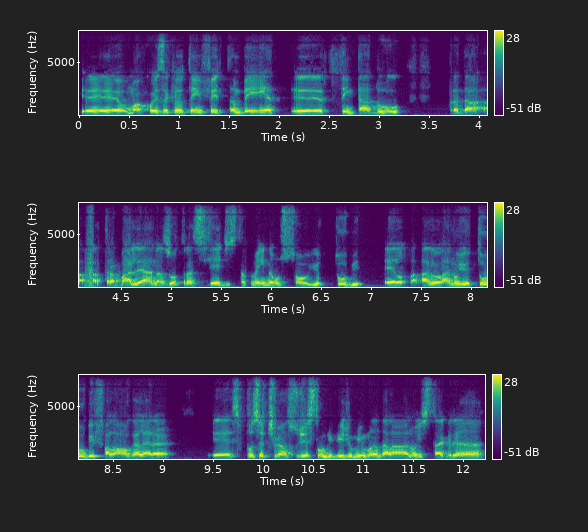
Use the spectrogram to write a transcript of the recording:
É, uma coisa que eu tenho feito também é, é tentado para trabalhar nas outras redes também, não só o YouTube, é lá no YouTube falar, ó oh, galera, é, se você tiver uma sugestão de vídeo, me manda lá no Instagram,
